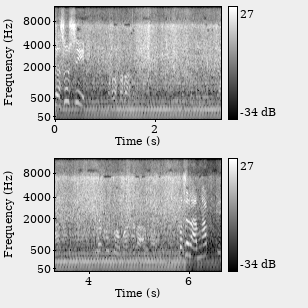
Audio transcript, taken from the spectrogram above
เสือซูชิ มันจะมีนะเรียกไปตัวปลาฉลามเหรอ ปลาสลามงับดิ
